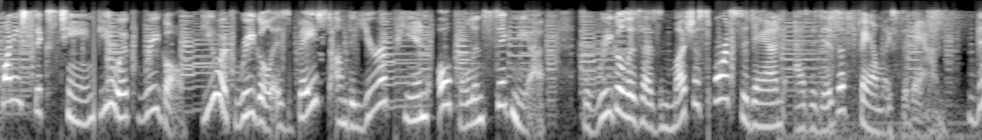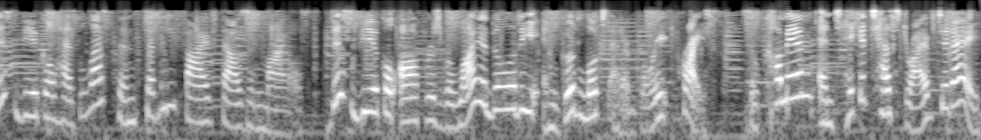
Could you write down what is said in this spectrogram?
2016 Buick Regal. Buick Regal is based on the European Opel Insignia. The Regal is as much a sports sedan as it is a family sedan. This vehicle has less than 75,000 miles. This vehicle offers reliability and good looks at a great price. So come in and take a test drive today.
